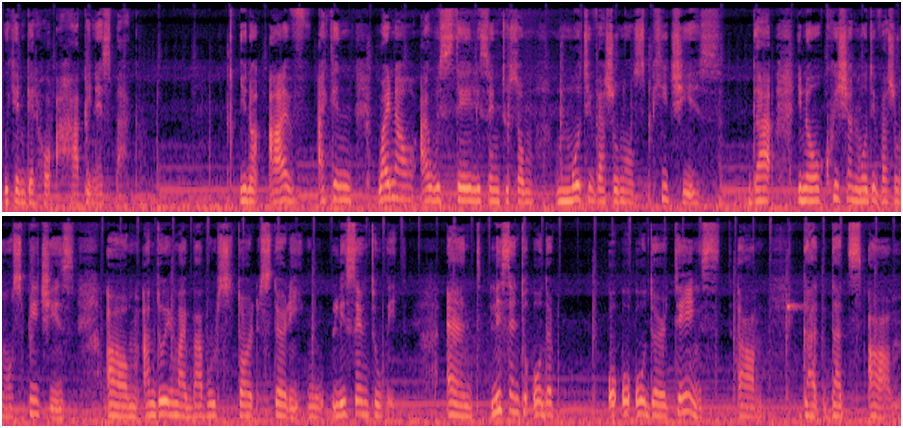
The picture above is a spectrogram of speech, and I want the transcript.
we can get her happiness back you know i've i can right now i will stay listen to some motivational speeches God, you know, Christian motivational speeches. Um, I'm doing my Bible start study. Listen to it, and listen to other other things um, God that's um,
